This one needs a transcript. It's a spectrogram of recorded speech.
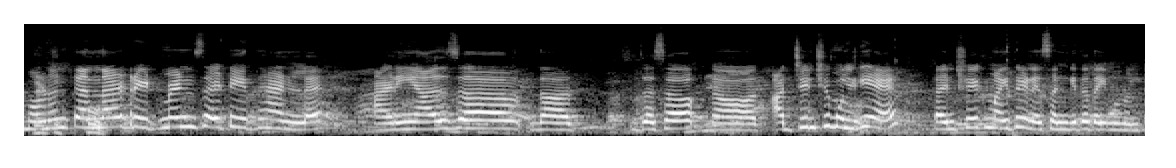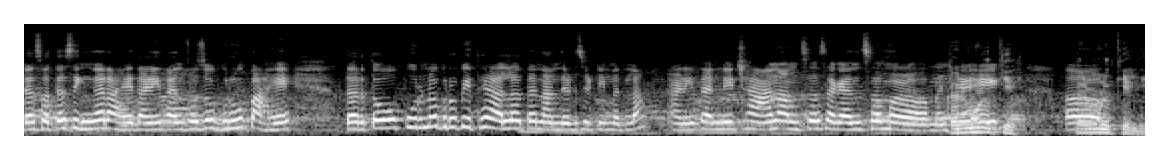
म्हणून त्यांना ट्रीटमेंटसाठी इथे आणलं आहे आणि आज जसं आजींची मुलगी आहे त्यांची एक मैत्रीण आहे संगीताताई म्हणून. त्या स्वतः सिंगर आहेत आणि त्यांचा जो ग्रुप आहे तर तो पूर्ण ग्रुप इथे आला होता नांदेड सिटीमधला आणि त्यांनी छान आमचं सगळ्यांचं म- म्हणजे एक करमणूक केली.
